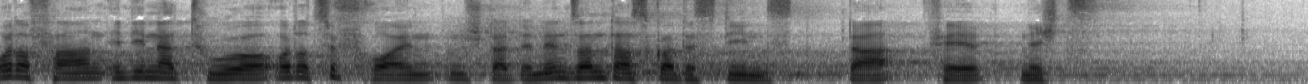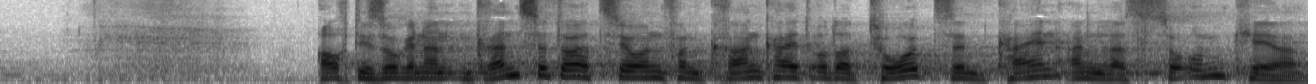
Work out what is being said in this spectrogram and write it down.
oder fahren in die Natur oder zu Freunden statt in den Sonntagsgottesdienst. Da fehlt nichts. Auch die sogenannten Grenzsituationen von Krankheit oder Tod sind kein Anlass zur Umkehr.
